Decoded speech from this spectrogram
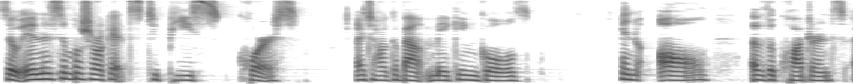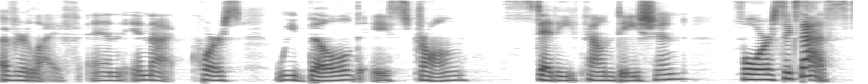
So in the Simple Shortcuts to Peace course, I talk about making goals in all of the quadrants of your life. And in that course, we build a strong, steady foundation for success.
